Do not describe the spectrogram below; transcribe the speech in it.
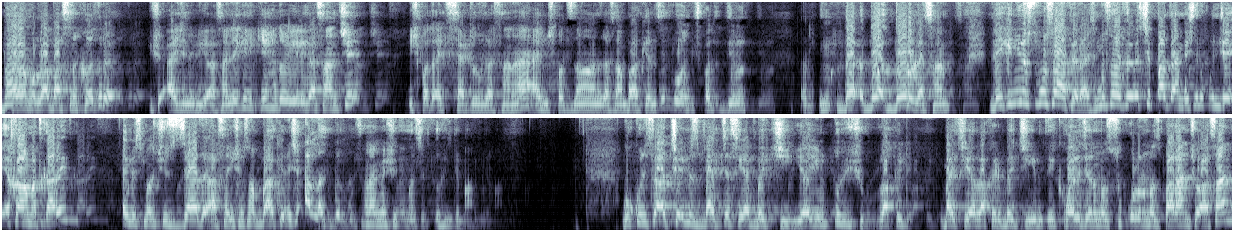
بارہمولہ بَسنہٕ خٲطرٕ یہِ چھُ اجنبی آسان لیکِن کیٚنٛہہ دۄہ ییٚلہِ گژھان چھِ یہِ چھُ پَتہٕ اَتہِ سیٹٕل گژھان ہا أمِس چھُ پَتہٕ زان گژھان باقین سۭتۍ گوٚو أمِس چھُ پَتہٕ دِل دوٚر گژھان لیکِن یُس مُسافِر آسہِ مُسافِرَس چھِ پَتہ مےٚ چھُنہٕ کُنہِ جایہِ اِقامَت کَرٕنۍ أمِس منٛز چھُ زیادٕ آسان یہِ چھُ آسان باقین نِش الگ بِلکُل یہِ چھُ وَنان مےٚ چھُنہٕ یِمن سۭتۍ کٕہٕنۍ تہِ معاملہٕ گوٚو کُنہِ ساتہٕ چھِ أمِس بَچَس یا بٔچی یا یِم تُہۍ چھِو لۄکٕٹۍ بَچہِ یا لۄکٕٹۍ بٔچی یِم تُہۍ کالجن منٛز سکوٗلن منٛز پَران چھِو آسان.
